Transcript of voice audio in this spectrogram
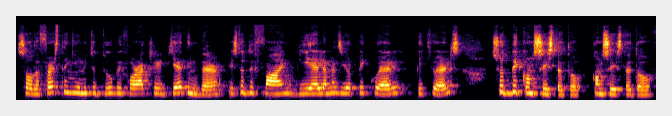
So the first thing you need to do before actually getting there is to define the elements your PQL, PQLs should be consistent of, consisted of.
